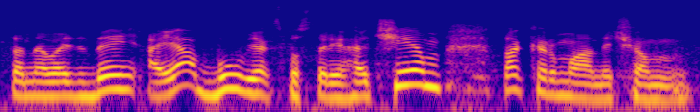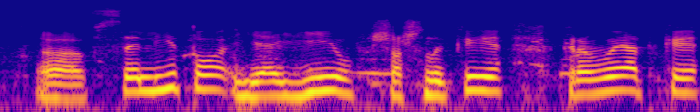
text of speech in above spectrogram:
Це не весь день. А я був як спостерігачем та керманичем. Все літо я їв шашлики, креветки,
